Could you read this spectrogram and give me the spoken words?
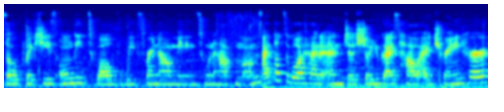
so quick? She is only 12 weeks right now meaning two and a half months. I thought to go ahead and just show you guys how i trained her.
